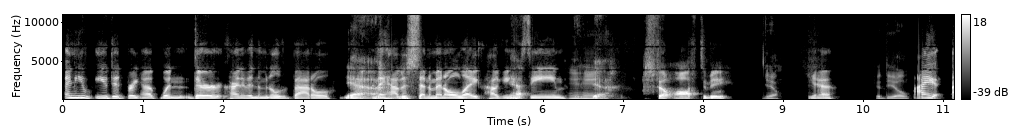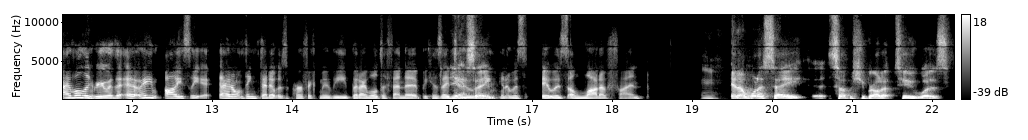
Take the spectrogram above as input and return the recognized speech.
And you you did bring up when they're kind of in the middle of a battle Yeah, and they have it a sentimental like hugging Yeah. scene. hmm yeah, just felt off to me. Yeah, Yeah. Good deal. I I will agree with it. I obviously, I don't think that it was a perfect movie, but I will defend it because I do same. think it was it was a lot of fun. Mm. And I want to say uh, something she brought up too was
